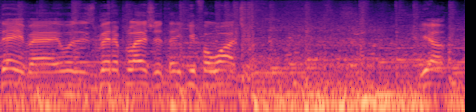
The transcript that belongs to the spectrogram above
day, man. It was, it's been a pleasure. Thank you for watching. Yep.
